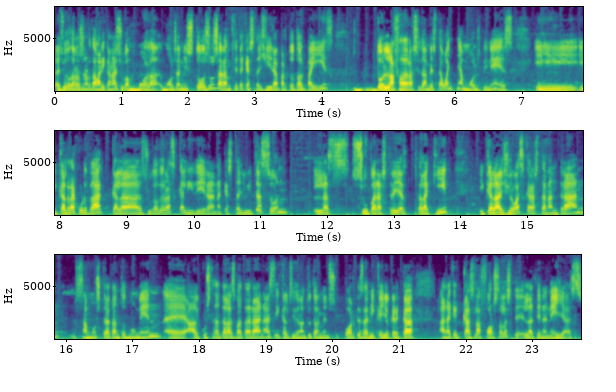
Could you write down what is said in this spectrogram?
les jugadores nord-americanes juguen molt, molts amistosos, ara han fet aquesta gira per tot el país, d'on la federació també està guanyant molts diners. I, I cal recordar que les jugadores que lideren aquesta lluita són les superestrelles de l'equip i que les joves que ara estan entrant s'han mostrat en tot moment eh, al costat de les veteranes i que els hi donen totalment suport. És a dir, que jo crec que en aquest cas la força la tenen elles.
